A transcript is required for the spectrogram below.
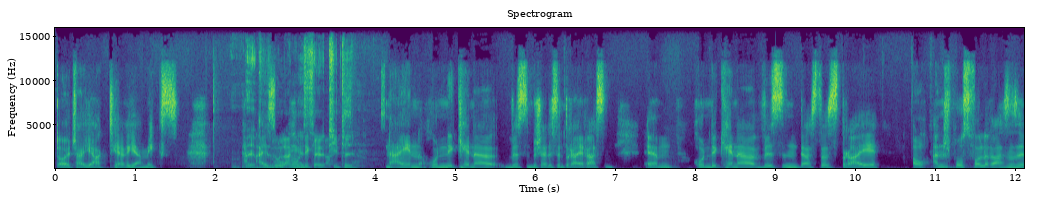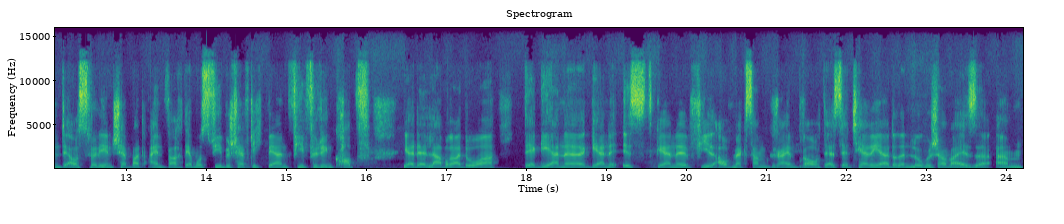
deutscher Jagdterrier-Mix. Äh, also so lang Hunde- ist der Titel. Nein, Hundekenner wissen Bescheid, es sind drei Rassen. Ähm, Hundekenner wissen, dass das drei auch anspruchsvolle Rassen sind. Der Australian Shepherd einfach, der muss viel beschäftigt werden, viel für den Kopf. Ja, der Labrador, der gerne, gerne isst, gerne viel Aufmerksamkeit braucht. Da ist der Terrier drin, logischerweise. Ähm,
